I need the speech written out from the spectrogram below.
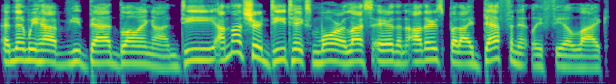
And then we have bad blowing on D. I'm not sure D takes more or less air than others, but I definitely feel like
